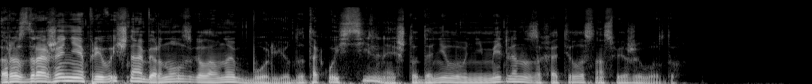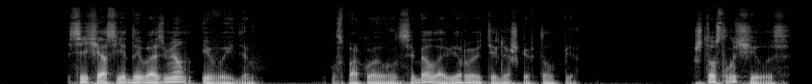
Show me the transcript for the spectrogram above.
Раздражение привычно обернулось головной болью, до такой сильной, что Данилову немедленно захотелось на свежий воздух. «Сейчас еды возьмем и выйдем», — успокоил он себя, лавируя тележкой в толпе. «Что случилось?»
